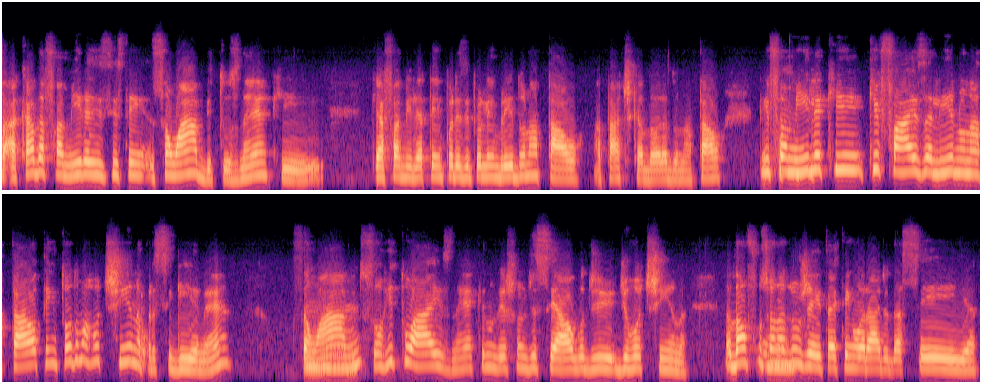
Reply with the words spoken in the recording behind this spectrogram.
A cada família existem são hábitos, né? Que, que a família tem. Por exemplo, eu lembrei do Natal. A Tati que adora do Natal. Tem família que, que faz ali no Natal, tem toda uma rotina para seguir, né? São uhum. hábitos, são rituais, né? Que não deixam de ser algo de, de rotina. Cada um funciona uhum. de um jeito, aí tem horário da ceia,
